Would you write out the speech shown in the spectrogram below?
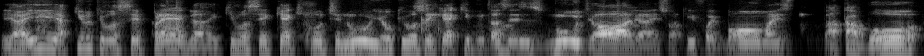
E aí, aquilo que você prega e que você quer que continue, ou que você quer que muitas vezes mude, olha, isso aqui foi bom, mas acabou,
